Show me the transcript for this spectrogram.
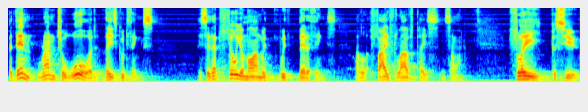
But then run toward these good things. You see that? Fill your mind with, with better things faith, love, peace, and so on. Flee, pursue.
